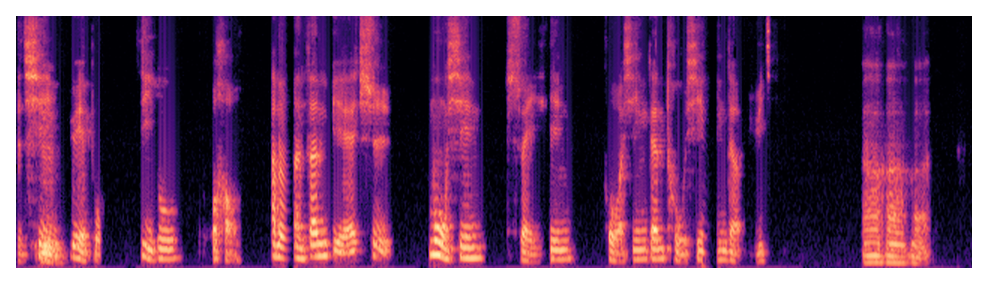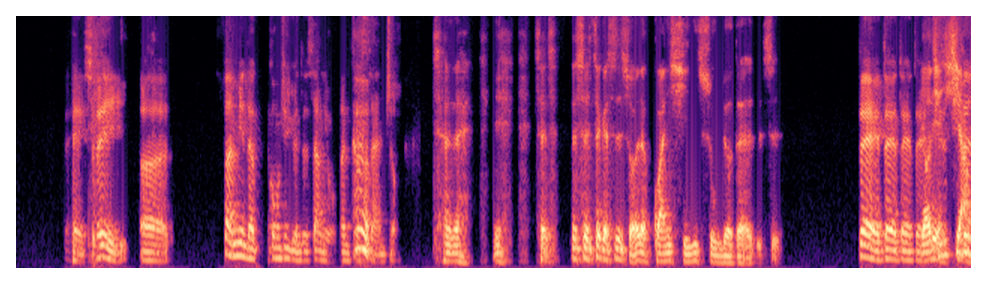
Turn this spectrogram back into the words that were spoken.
子气、嗯。月帛、季都、火候，它们分别是木星、水星、火星跟土星的余集。啊哈哈，对，所以呃，算命的工具原则上有分这三种。真的，你这这是这个是所谓的观心术，对不对？就是对对对对，有点像嘛？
